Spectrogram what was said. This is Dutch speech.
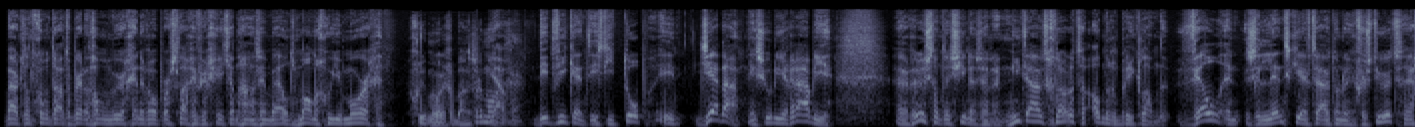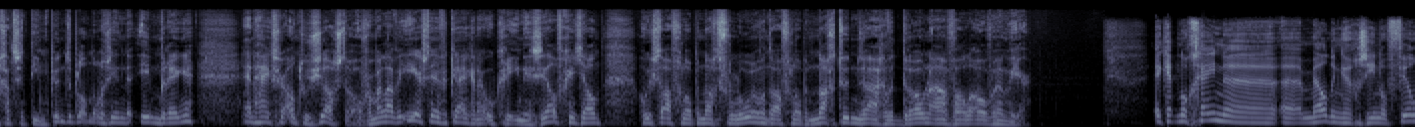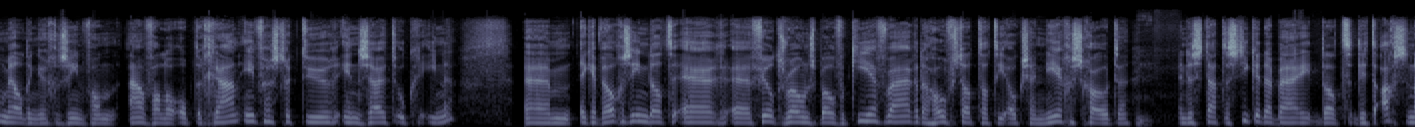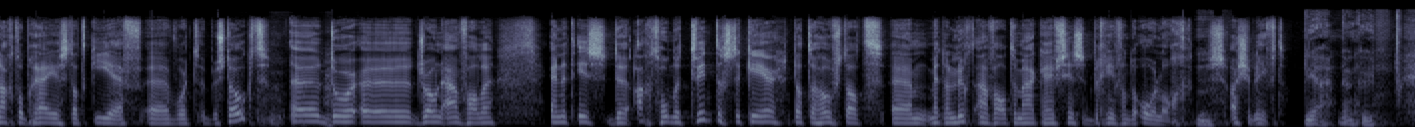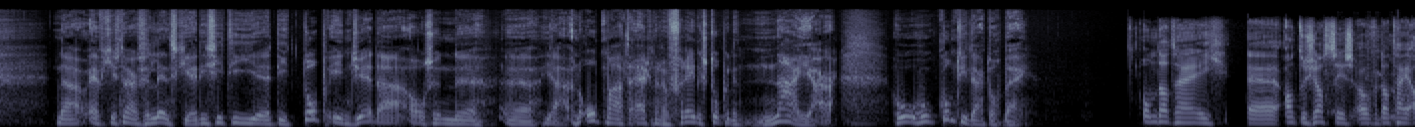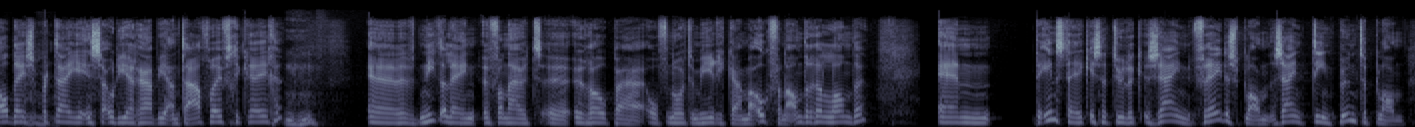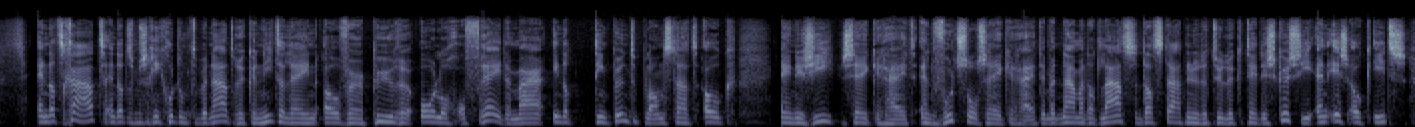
Buitenlandcommentator Bernard Hammelburg en Europa-slaggever Geert-Jan Haan zijn bij ons. Mannen, goedemorgen. Goedemorgen, Bas. Goedemorgen. Ja, dit weekend is die top in Jeddah in Saudi-Arabië. Uh, Rusland en China zijn er niet uitgenodigd. De andere BRIC-landen wel. En Zelensky heeft de uitnodiging verstuurd. Hij gaat zijn 10 puntenplan nog eens in, inbrengen. En hij is er enthousiast over. Maar laten we eerst even kijken naar Oekraïne zelf, Geert-Jan. Hoe is de afgelopen nacht verloren? Want de afgelopen nachten zagen we droneaanvallen over en weer. Ik heb nog geen uh, uh, meldingen gezien of veel meldingen gezien van aanvallen op de graaninfrastructuur in Zuid-Oekraïne. Um, ik heb wel gezien dat er uh, veel drones boven Kiev waren, de hoofdstad, dat die ook zijn neergeschoten. En de statistieken daarbij dat dit de achtste nacht op rij is dat Kiev uh, wordt bestookt uh, door uh, droneaanvallen. En het is de 820ste keer dat de hoofdstad um, met een luchtaanval te maken heeft sinds het begin van de oorlog. Mm. Dus alsjeblieft. Ja, dank u. Nou, eventjes naar Zelensky. Die ziet die, die top in Jeddah als een, ja, een opmaat eigenlijk naar een vredestop in het najaar. Hoe, hoe komt hij daar toch bij? Omdat hij uh, enthousiast is over dat hij al deze partijen in Saudi-Arabië aan tafel heeft gekregen. Mm -hmm. uh, niet alleen vanuit uh, Europa of Noord-Amerika, maar ook van andere landen. En de insteek is natuurlijk zijn vredesplan, zijn tienpuntenplan. En dat gaat, en dat is misschien goed om te benadrukken, niet alleen over pure oorlog of vrede, maar in dat tienpuntenplan staat ook energiezekerheid en voedselzekerheid. En met name dat laatste, dat staat nu natuurlijk ter discussie en is ook iets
